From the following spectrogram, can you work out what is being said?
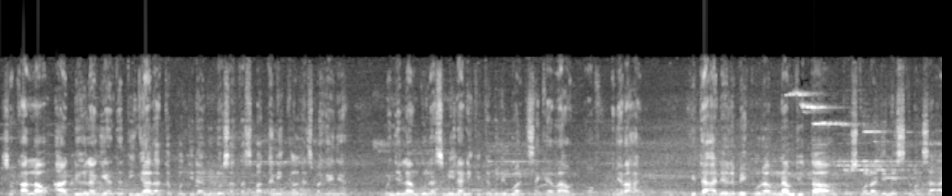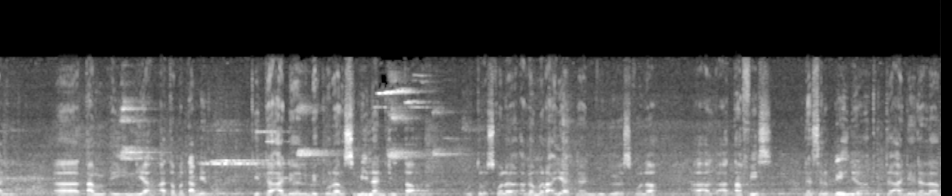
So kalau ada lagi yang tertinggal ataupun tidak lulus atas sebab teknikal dan sebagainya, menjelang bulan 9 ni kita boleh buat second round of penyerahan. Kita ada lebih kurang 6 juta untuk sekolah jenis kebangsaan uh, Tam India ataupun Tamil. Kita ada lebih kurang 9 juta untuk sekolah agama rakyat dan juga sekolah uh, uh, Tafiz dan selebihnya kita ada dalam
